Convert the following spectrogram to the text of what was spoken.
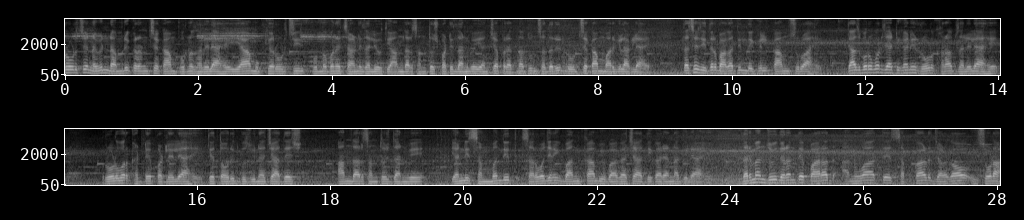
रोडचे नवीन डांबरीकरणचे काम पूर्ण झालेले आहे. या मुख्य रोडची पूर्णपणे चाळणी झाली होती. आमदार संतोष पाटील दानवे यांच्या प्रयत्नातून सदरील रोडचे काम मार्गी लागले आहे. तसेच इतर भागातील देखील काम सुरू आहे. त्याचबरोबर ज्या ठिकाणी रोड खराब झालेले आहे रोडवर खड्डे पडलेले आहे ते त्वरित बुजविण्याचे आदेश आमदार संतोष दानवे यांनी संबंधित सार्वजनिक बांधकाम विभागाच्या अधिकाऱ्यांना दिले आहे. दरम्यान जुई धरण ते पारद अनवा ते सपकाळ जळगाव हिसोडा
